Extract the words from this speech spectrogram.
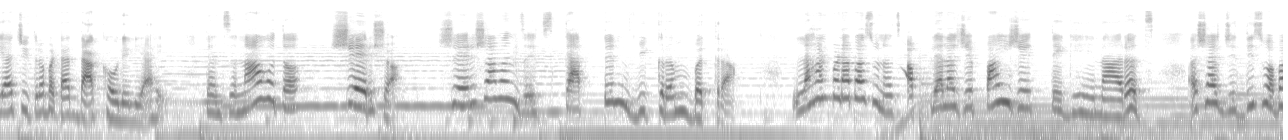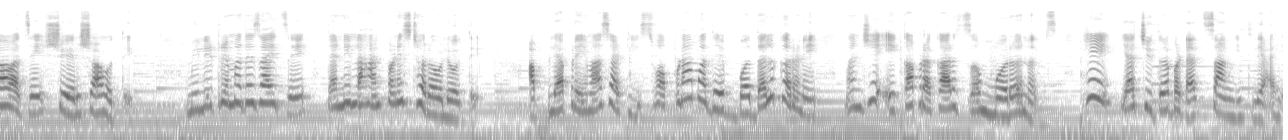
या चित्रपटात दाखवलेली आहे. त्यांचं नाव होतं शेरशाह. शेरशाह म्हणजेच कॅप्टन विक्रम बत्रा. लहानपणापासूनच आपल्याला जे पाहिजे ते घेणारच अशा जिद्दी स्वभावाचे शेरशाह होते. मिलिटरीमध्ये जायचे त्यांनी लहानपणीच ठरवले होते. आपल्या प्रेमासाठी स्वप्नामध्ये बदल करणे म्हणजे एका प्रकारचं मरणच हे या चित्रपटात सांगितले आहे.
